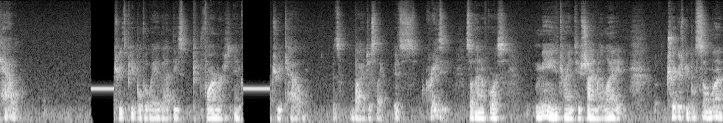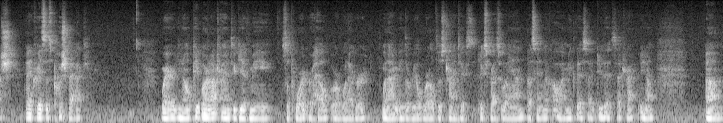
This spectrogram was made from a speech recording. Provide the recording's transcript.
cattle. Treats people the way that these farmers in treat cattle. It's by just like, it's crazy. So then, of course, me trying to shine my light triggers people so much and it creates this pushback where, you know, people are not trying to give me support or help or whatever when I'm in the real world just trying to ex- express who I am by saying like, oh, I make this, I do this, I try, you know. Um,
